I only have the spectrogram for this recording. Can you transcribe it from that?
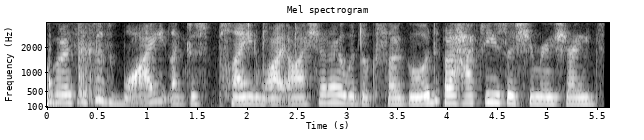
Oh but if this was white, like just plain white eyeshadow, it would look so good. But I have to use those shimmery shades.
